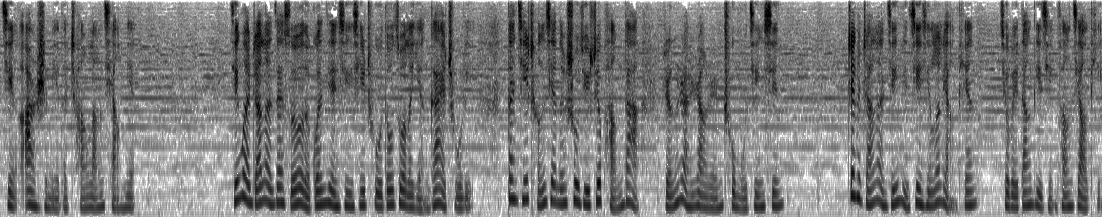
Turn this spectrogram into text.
近二十米的长廊墙面。尽管展览在所有的关键信息处都做了掩盖处理，但其呈现的数据之庞大仍然让人触目惊心。这个展览仅仅进行了两天，就被当地警方叫停。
